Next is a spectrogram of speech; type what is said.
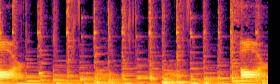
R. R.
